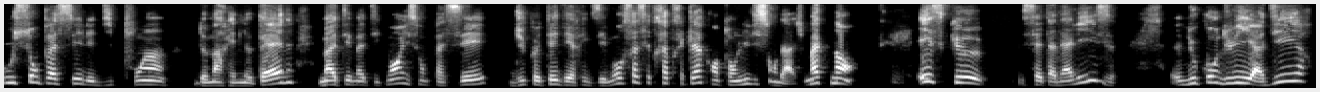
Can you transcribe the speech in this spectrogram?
Où sont passés les 10 points de Marine Le Pen, mathématiquement, ils sont passés du côté d'Éric Zemmour. Ça, c'est très très clair quand on lit le sondage. Maintenant, est-ce que cette analyse nous conduit à dire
